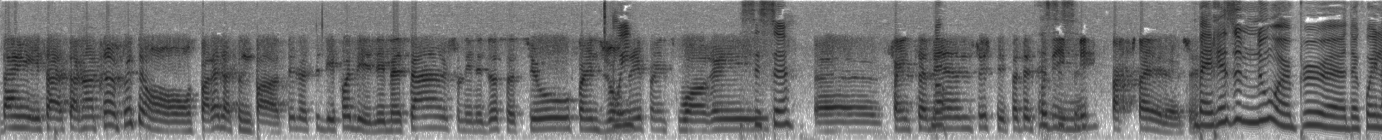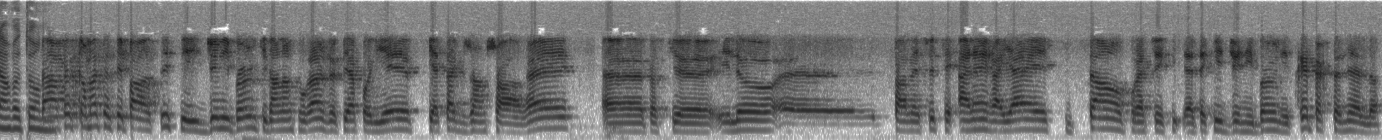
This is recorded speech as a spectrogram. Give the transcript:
Ben, ça, ça rentrait un peu, on, se parlait la semaine passée, là, des fois, des, les messages sur les médias sociaux, fin de journée, fin de soirée. C'est ça. Euh, fin de semaine, tu sais, c'est peut-être pas des mix parfaits, là. Ben, résume-nous un peu euh, de quoi il en retourne. Ben, en fait, comment ça s'est passé? C'est Jenny Byrne qui est dans l'entourage de Pierre Poliev qui attaque Jean Charest, euh, parce que, et là, euh, par la suite, c'est Alain Rayès qui sort pour attaquer, attaquer Jenny Byrne, et très personnel, là.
